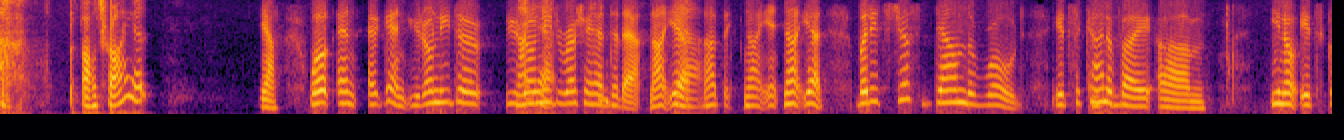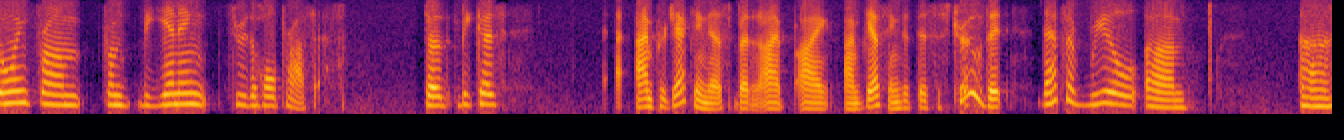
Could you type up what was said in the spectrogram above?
I'll try it. Yeah. Well, and again, you don't need to you not don't yet. need to rush ahead to that. Not yet. Yeah. Not the, not yet. Not yet. But it's just down the road. It's a kind mm-hmm. of a um you know, it's going from from beginning through the whole process. So because I'm projecting this, but I I I'm guessing that this is true that that's a real um uh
